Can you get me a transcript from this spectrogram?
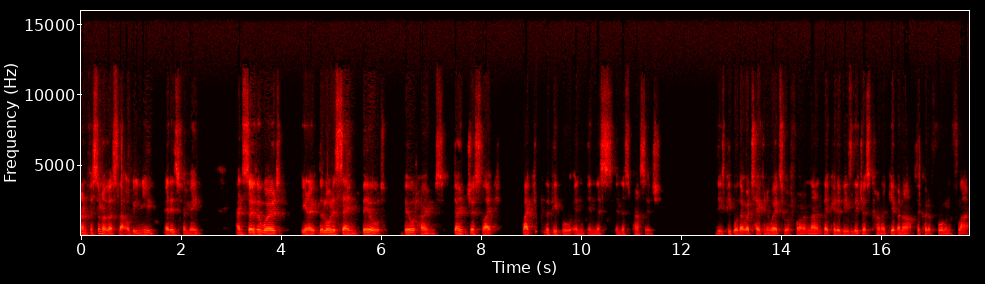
And for some of us, that will be new. It is for me. And so the word, you know, the Lord is saying, build, build homes. Don't just like like the people in, in this in this passage. These people that were taken away to a foreign land, they could have easily just kind of given up. They could have fallen flat.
